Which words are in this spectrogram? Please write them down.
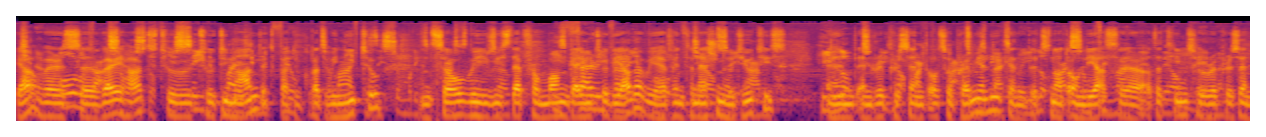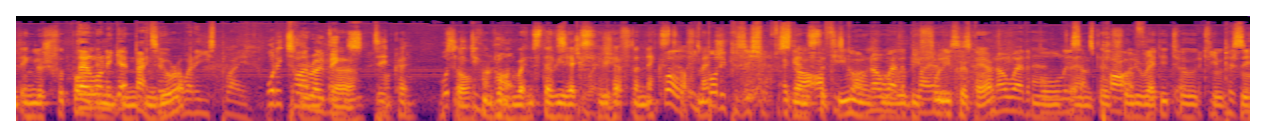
yeah where it's uh, very hard to, to demand it, but but we need to, and so we, we step from one game to the other. We have international duties and, and represent also Premier League, and it's not only us. There are other teams who represent English football in, in, in Europe. What did Tyrone And, uh, Mings did? okay. What so did do on Wednesday we, ex- we have the next Well, tough match body position for start against the off, he's team got who know will be fully is, he's got to prepared know where the ball and, is, and uh, fully ready to, to, to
